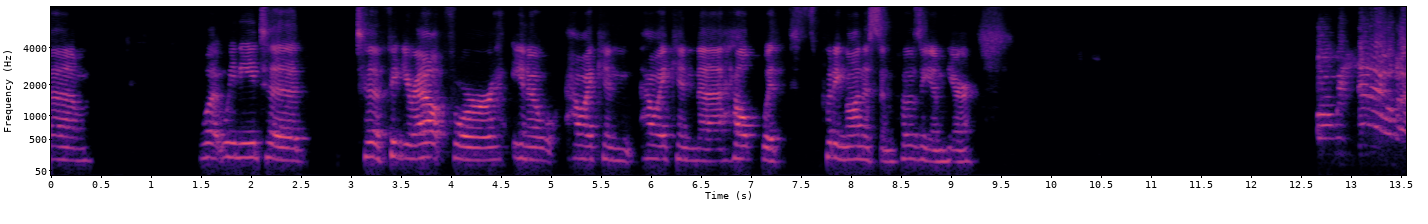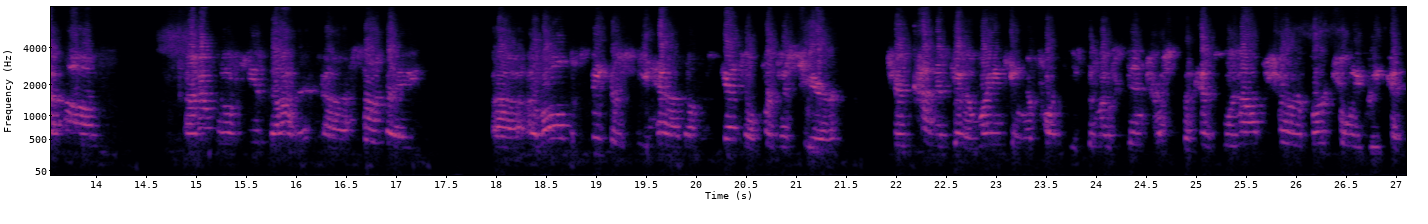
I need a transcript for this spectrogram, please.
um, what we need to to figure out for you know how I can how I can uh, help with putting on a symposium here. Well, we sent out a, um, I don't know if you got it, a survey uh, of all the speakers we had on the schedule for this year to kind of get a ranking of what was the most interest because we're not sure virtually we could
